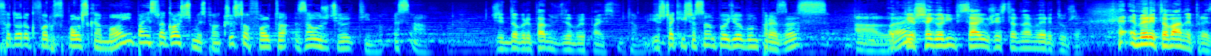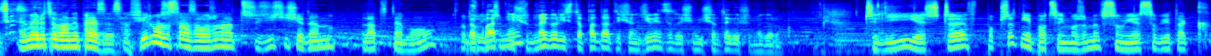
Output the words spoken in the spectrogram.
Fedoruk, Forbes Polska. Moim Państwa gościem jest Pan Krzysztof Folta, założyciel Team SA. Dzień dobry panu, dzień dobry państwu. Witam. Jeszcze jakiś czas temu powiedziałbym prezes, ale... Od 1 lipca już jestem na emeryturze. Emerytowany prezes. Emerytowany prezes. A firma została założona 37 lat temu. Dokładnie liczymy? 7 listopada 1987 roku. Czyli jeszcze w poprzedniej epoce i możemy w sumie sobie tak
